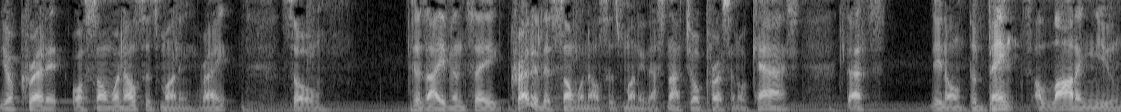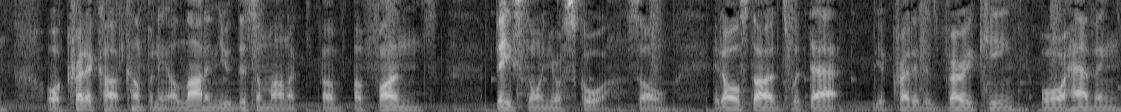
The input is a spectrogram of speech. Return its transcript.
your credit or someone else's money, right? So, because I even say credit is someone else's money. That's not your personal cash. That's, you know, the banks allotting you or credit card company allotting you this amount of, of, of funds based on your score. So it all starts with that. Your credit is very key, or having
